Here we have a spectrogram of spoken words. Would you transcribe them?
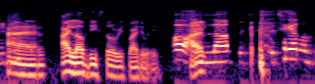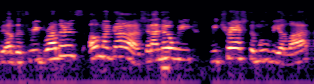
mm-hmm. and I love these stories. By the way. Oh, I, I love the, the tale of, of the three brothers. Oh my gosh! And I know we we trashed the movie a lot,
